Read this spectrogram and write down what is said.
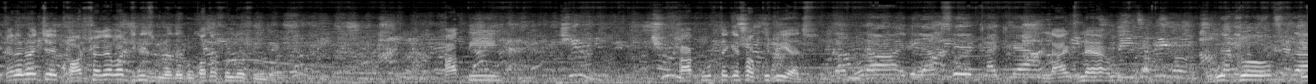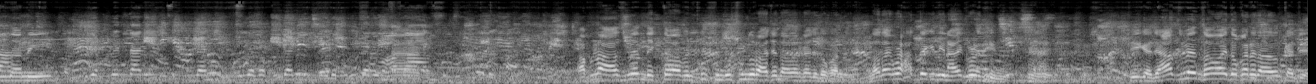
এখানে রয়েছে ঘর সাজাবার জিনিসগুলো, দেখুন কত সুন্দর সুন্দর। হাতি ঠাকুর থেকে সব কিছুই আছে। লাইট ল্যাম্প বুদ্ধ ইন্দানি হ্যাঁ। আপনারা আসবেন, দেখতে পাবেন, খুব সুন্দর সুন্দর আছে দাদার কাছে দোকানে। দাদা, একবার হাত দেখে দিন, হাই করে দিন। ঠিক আছে, আসবেন সবাই দোকানে দাদার কাছে।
